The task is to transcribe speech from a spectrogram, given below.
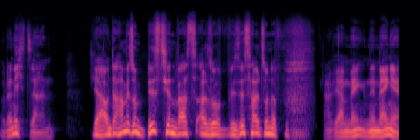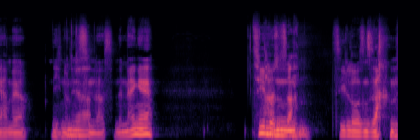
Oder Nichtsein. Ja, und da haben wir so ein bisschen was, also es ist halt so eine, Aber wir haben eine Menge, haben wir. Nicht nur ein Ja. bisschen was. Eine Menge ziellose an Sachen. ziellosen Sachen.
